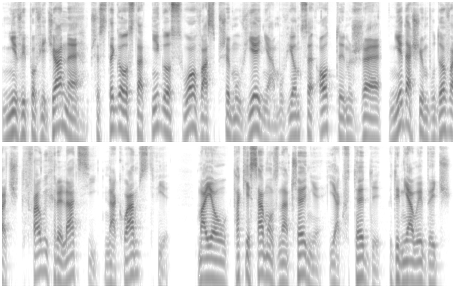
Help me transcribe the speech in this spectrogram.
niewypowiedziane przez tego ostatniego słowa z przemówienia, mówiące o tym, że nie da się budować trwałych relacji na kłamstwie, mają takie samo znaczenie jak wtedy, gdy miały być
